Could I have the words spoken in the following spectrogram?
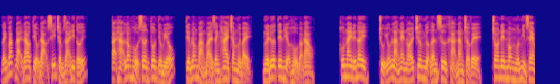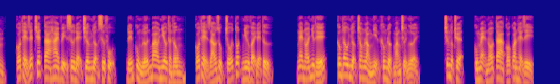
Gánh vác đại đao tiểu đạo sĩ chậm rãi đi tới. Tại hạ long hồ sơn tôn tiểu miếu, tiềm long bảng bài danh hai trăm mười bảy, người đưa tên hiệu hổ bảo đao. Hôm nay đến đây chủ yếu là nghe nói trương nhượng ân sư khả năng trở về, cho nên mong muốn nhìn xem, có thể giết chết ta hai vị sư đệ trương nhượng sư phụ, đến cùng lớn bao nhiêu thần thông, có thể giáo dục chỗ tốt như vậy đệ tử. Nghe nói như thế, công tâu nhượng trong lòng nhịn không được mắng chửi người. Trương nhượng chuyện, cùng mẹ nó ta có quan hệ gì?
